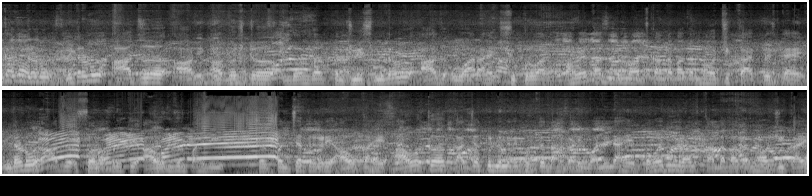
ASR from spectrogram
नमस्कार मित्रांनो मित्रांनो आज आठ ऑगस्ट दोन हजार पंचवीस. मित्रांनो आज वार आहे शुक्रवार. पाहूयात आज मित्रांनो आज कांदा बाजार भावाची काय परिस्थिती आहे. मित्रांनो आज सोलापूर येथे आवक जर पाहिली तर पंच्याहत्तरकडे आवक आहे. आवक कालच्या तुलनेमध्ये फक्त दहा गाडी वाढलेली आहे पाहूयात कांदा बाजार भावाची काय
